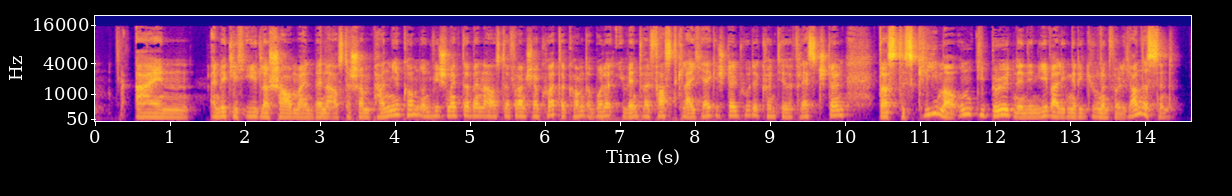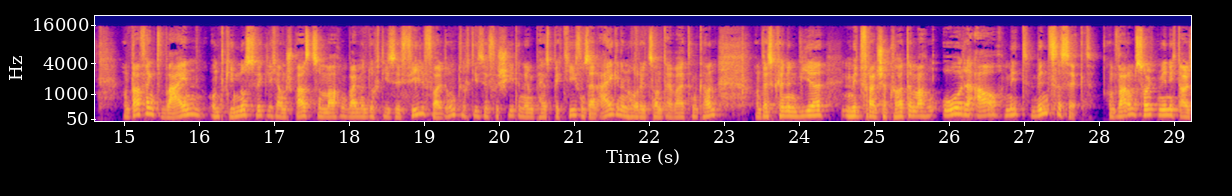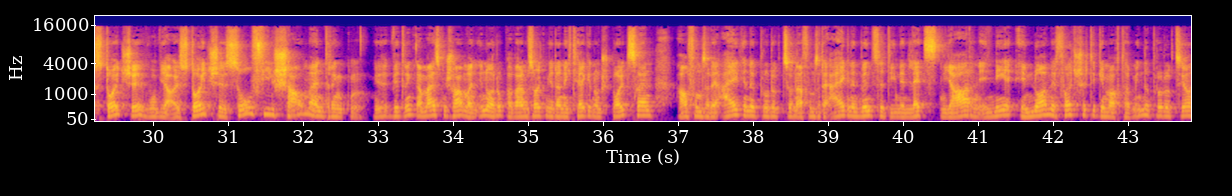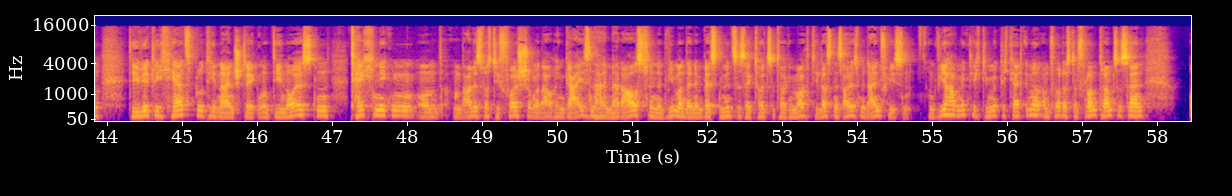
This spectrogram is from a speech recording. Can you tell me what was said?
ein, ein wirklich edler Schaumwein, wenn er aus der Champagne kommt und wie schmeckt er, wenn er aus der Franciacorta kommt, obwohl er eventuell fast gleich hergestellt wurde, könnt ihr feststellen, dass das Klima und die Böden in den jeweiligen Regionen völlig anders sind. Und da fängt Wein und Genuss wirklich an Spaß zu machen, weil man durch diese Vielfalt und durch diese verschiedenen Perspektiven seinen eigenen Horizont erweitern kann. Und das können wir mit Franciacorta machen oder auch mit Winzersekt. Und warum sollten wir nicht als Deutsche, wo wir als Deutsche so viel Schaumwein trinken, wir, wir, trinken am meisten Schaumwein in Europa, warum sollten wir da nicht hergehen und stolz sein auf unsere eigene Produktion, auf unsere eigenen Winzer, die in den letzten Jahren enorme Fortschritte gemacht haben in der Produktion, die wirklich Herzblut hineinstecken und die neuesten Techniken und, und alles, was die Forschung oder auch in Geisenheim herausfindet, wie man denn den besten Winzersekt heutzutage macht, die lassen das alles mit einfließen. Und wir haben wirklich die Möglichkeit, immer an vorderster Front dran zu sein,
